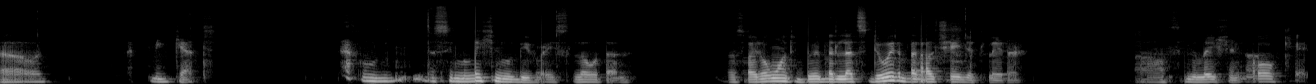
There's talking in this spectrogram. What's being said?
uh, let me get that will, the simulation will be very slow then uh, so I don't want to do it but let's do it but I'll change it later uh, simulation okay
